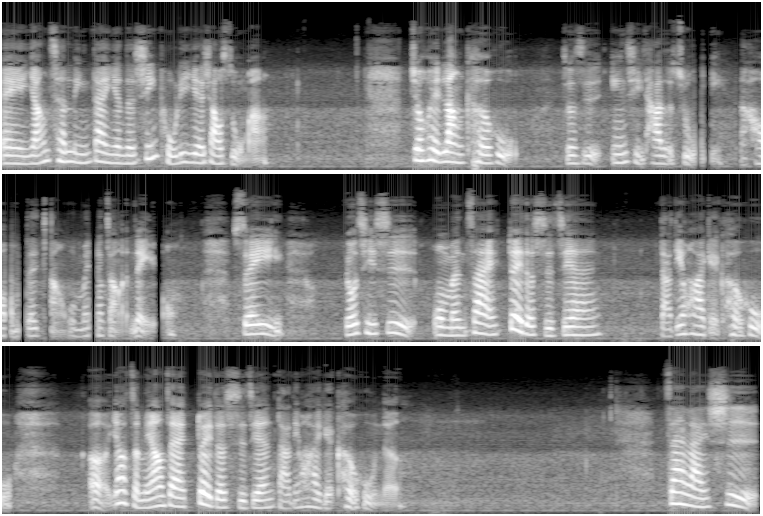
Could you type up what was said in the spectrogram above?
诶，杨丞琳代言的新普利叶酵素吗？”就会让客户就是引起他的注意，然后我们再讲我们要讲的内容。所以，尤其是我们在对的时间打电话给客户，呃，要怎么样在对的时间打电话给客户呢？再来是，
